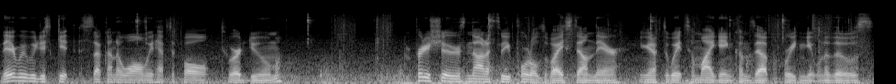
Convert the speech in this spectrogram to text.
There we would just get stuck on a wall and we'd have to fall to our doom. I'm pretty sure there's not a three-portal device down there. You're gonna have to wait till my game comes out before you can get one of those.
